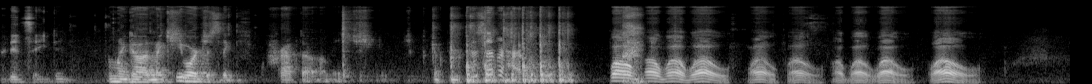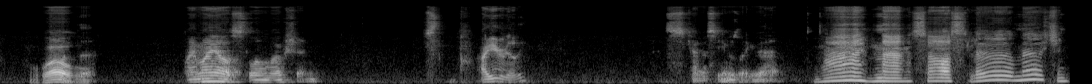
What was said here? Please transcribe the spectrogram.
I didn't say you didn't. Oh my god, my keyboard just like crapped out on me. Does this ever happen? Whoa, whoa, whoa, whoa, whoa, whoa, whoa, whoa, whoa, whoa. Whoa. The- Why am I all slow motion? Are you really? This kind of seems like that. Why am I so slow motion?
